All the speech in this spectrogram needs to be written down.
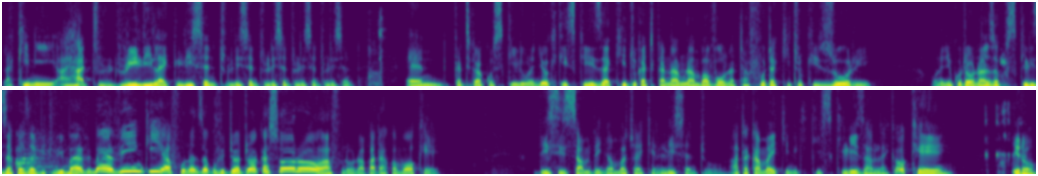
lakini i had to really like listen to listen to listen to listen to listen. And katika kusikili unajua ukikisikiliza kitu katika namna ambavyo unatafuta kitu kizuri unajikuta unaanza kusikiliza kwanza vitu vibaya vibaya vingi afu unaanza kuvitoatoa kasoro afu ndo unapata kwamba okay this is something ambacho i can listen to. Hata kama hiki nikikisikiliza I'm like okay you know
